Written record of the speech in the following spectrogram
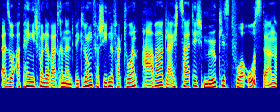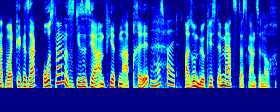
also abhängig von der weiteren Entwicklung, verschiedene Faktoren, aber gleichzeitig möglichst vor Ostern, hat Wojtke gesagt. Ostern, das ist dieses Jahr am 4. April. Das ist bald. Also möglichst im März das Ganze noch.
